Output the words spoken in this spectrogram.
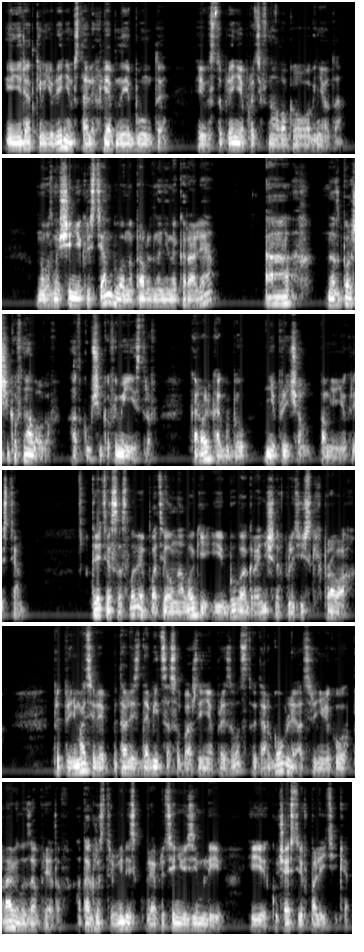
и нередким явлением стали хлебные бунты и выступления против налогового гнета. Но возмущение крестьян было направлено не на короля, а на сборщиков налогов, откупщиков и министров. Король как бы был ни при чем, по мнению крестьян. Третье сословие платило налоги и было ограничено в политических правах. Предприниматели пытались добиться освобождения производства и торговли от средневековых правил и запретов, а также стремились к приобретению земли и к участию в политике.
